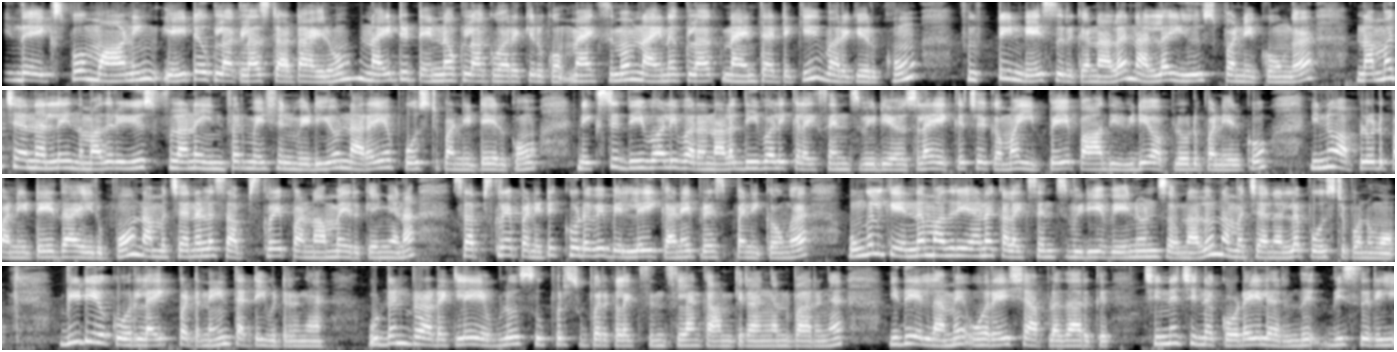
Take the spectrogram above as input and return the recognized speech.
இந்த எக்ஸ்போ மார்னிங் எயிட் ஓ கிளாக்லாம் ஸ்டார்ட் ஆயிரும். நைட்டு டென் ஓ கிளாக் வரைக்கும் இருக்கும். Maximum nine o'clock nine தேர்ட்டிக்கு வரைக்கும் இருக்கும். ஃபிஃப்டீன் டேஸ் இருக்கனால நல்லா யூஸ் பண்ணிக்கோங்க. நம்ம சேனலில் இந்த மாதிரி யூஸ்ஃபுல்லான இன்ஃபர்மேஷன் வீடியோ நிறைய போஸ்ட் பண்ணிகிட்டே இருக்கோம். நெக்ஸ்ட்டு தீபாவளி வரனால தீபாவளி கலெக்ஷன்ஸ் வீடியோஸ்லாம் எக்கச்சக்கமாக இப்போயே பாதி வீடியோ அப்லோடு பண்ணியிருக்கோம். இன்னும் அப்லோடு பண்ணிகிட்டே தான் இருப்போம். நம்ம சேனலை சப்ஸ்கிரைப் பண்ணாமல் இருக்கீங்கன்னா சப்ஸ்கிரைப் பண்ணிவிட்டு கூடவே பெல் ப்ரெஸ் பண்ணிக்கோங்க. உங்களுக்கு என்ன மாதிரியான கலெக்ஷன்ஸ் வீடியோ வேணும்னு சொன்னாலும் நம்ம சேனலில் போஸ்ட் பண்ணுவோம். வீடியோக்கு ஒரு லைக் பட்டனையும் தட்டி விட்டுருங்க. உடன் ப்ராடக்ட்லேயே எவ்வளோ சூப்பர் சூப்பர் கலெக்ஷன்ஸ்லாம் காமிக்கிறாங்கன்னு பாருங்கள் இது எல்லாமே ஒரே ஷாப்பில் தான் இருக்குது சின்ன சின்ன கொடையிலேருந்து விசிறி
